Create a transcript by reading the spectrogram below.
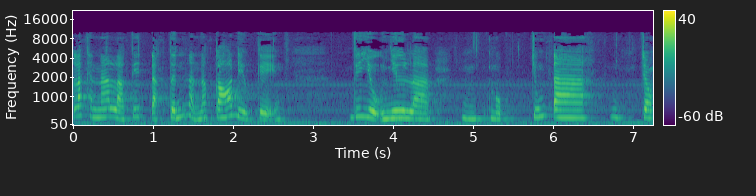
lakkhana là cái đặc tính là nó có điều kiện. Ví dụ như là ừ, một chúng ta trong,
